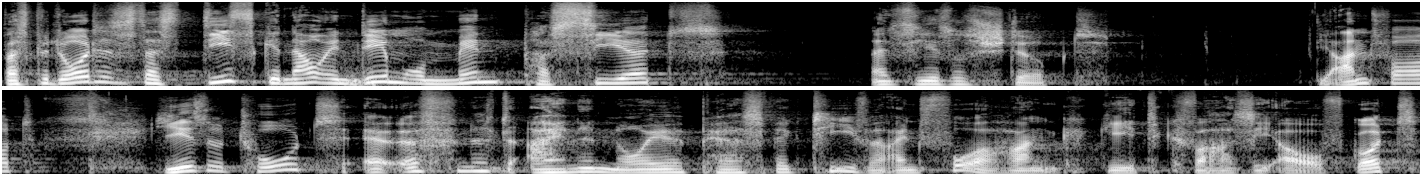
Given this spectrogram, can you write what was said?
Was bedeutet es, dass dies genau in dem Moment passiert, als Jesus stirbt? Die Antwort, Jesu Tod eröffnet eine neue Perspektive. Ein Vorhang geht quasi auf. Gott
